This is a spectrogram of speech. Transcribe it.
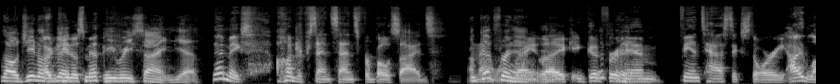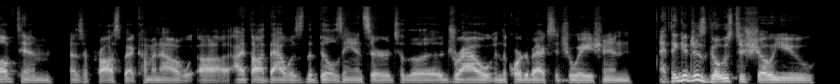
No, Geno oh, Smith. Geno Smith. He re-signed. Yeah, that makes 100 percent sense for both sides. Good for him. Right? Like, good, good for, him. him. Fantastic story. I loved him as a prospect coming out. Uh, I thought that was the Bills' answer to the drought and the quarterback situation. I think it just goes to show you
